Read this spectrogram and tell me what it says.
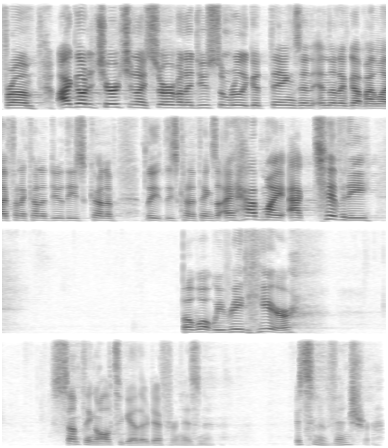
From I go to church and I serve and I do some really good things, and, and then I've got my life and I kind of do these kind of these kind of things. I have my activity, but what we read here, something altogether different, isn't it? It's an adventure.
